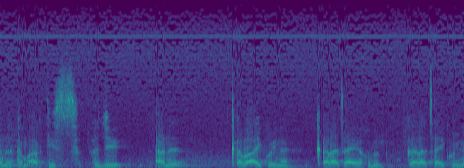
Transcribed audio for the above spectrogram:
ኣነ ከም ኣርቲስት ሕጂ ኣነ ቀባኣይ ኮይነ ቀራፃይ ክብል ቀራፃይ ኮይነ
